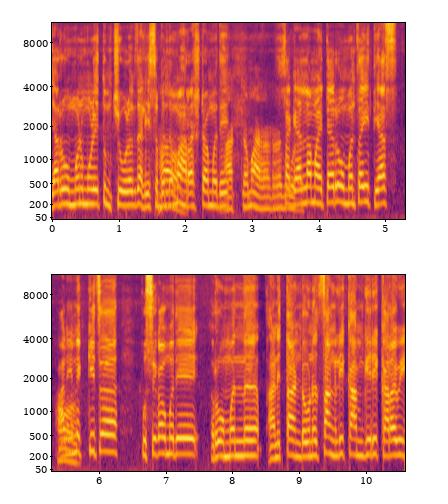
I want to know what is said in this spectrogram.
ज्या रोमनमुळे तुमची ओळख झाली संबंध हा. महाराष्ट्रामध्ये. अख्ख्या महाराष्ट्रात सगळ्यांना माहिती आहे रोमनचा इतिहास. आणि हो. नक्कीच अ, पुसेगावमध्ये रोमननं आणि तांडवनं चांगली कामगिरी करावी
